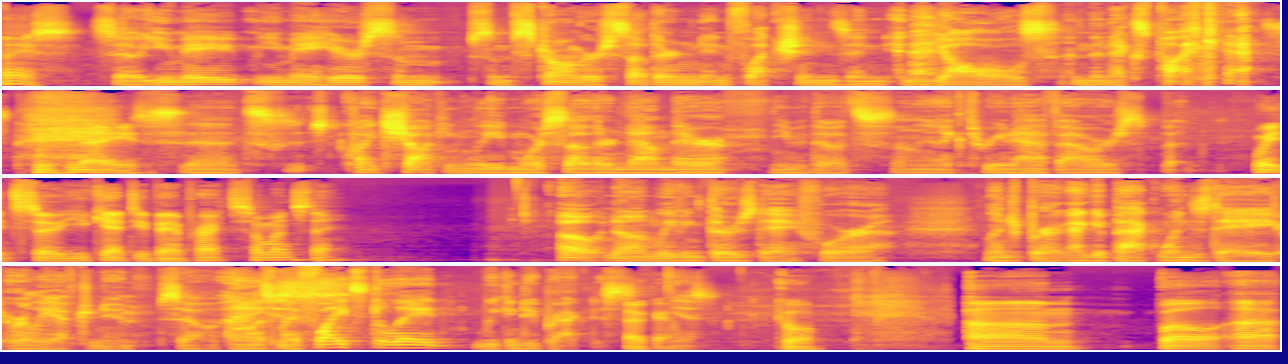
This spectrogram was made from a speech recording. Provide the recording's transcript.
Nice. So you may you may hear some some stronger Southern inflections and, and y'alls in the next podcast. nice. Uh, it's quite shockingly more southern down there, even though it's only like three and a half hours. But Wait, so you can't do band practice on Wednesday? oh no, I'm leaving Thursday for uh, Lynchburg. I get back Wednesday early afternoon. So unless my flight's delayed, we can do practice. Okay. Yes. Cool. Um, well, uh,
